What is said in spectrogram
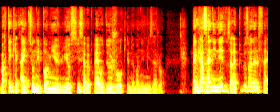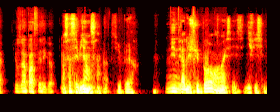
Remarquez que iTunes n'est pas mieux. Lui aussi, c'est à peu près aux deux jours qu'il demande une mise à jour. Ben, grâce à Ninit, vous n'aurez plus besoin de le faire. Qu'est-ce que vous en pensez, les gars? Ah, ça, c'est bien, ça. Ah, super. Ninit. Faire du support, ouais, c'est difficile.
